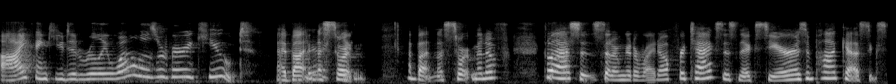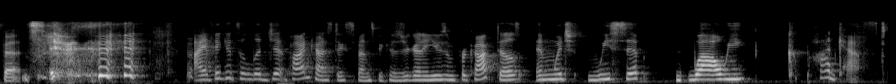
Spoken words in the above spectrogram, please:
I think you did really well. Those are very cute. I bought very an assortment. I bought an assortment of glasses that I'm going to write off for taxes next year as a podcast expense. I think it's a legit podcast expense because you're going to use them for cocktails in which we sip while we podcast.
